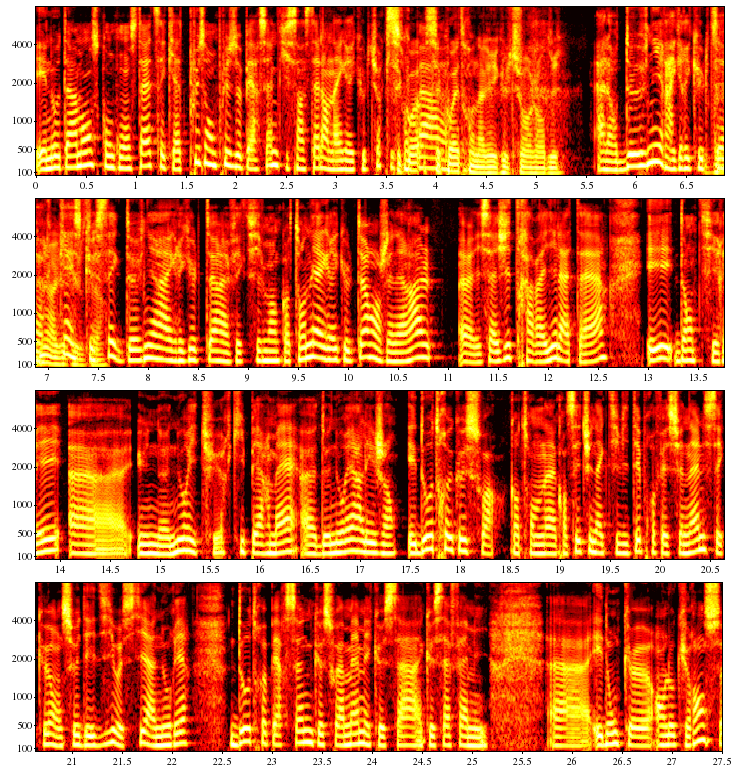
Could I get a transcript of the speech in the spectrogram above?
Et notamment, ce qu'on constate, c'est qu'il y a de plus en plus de personnes qui s'installent en agriculture qui C'est sont quoi, pas... c'est quoi être en agriculture aujourd'hui? Alors devenir agriculteur, qu'est-ce que c'est que devenir agriculteur effectivement? Quand on est agriculteur en général, euh, il s'agit de travailler la terre et d'en tirer euh, une nourriture qui permet euh, de nourrir les gens et d'autres que soi. Quand, on a- quand c'est une activité professionnelle, c'est qu'on se dédie aussi à nourrir d'autres personnes que soi-même et que sa, que sa famille. Et donc, en l'occurrence,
